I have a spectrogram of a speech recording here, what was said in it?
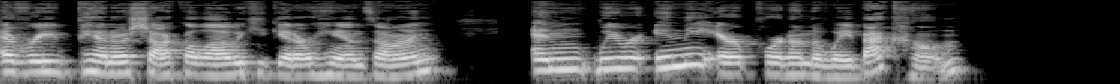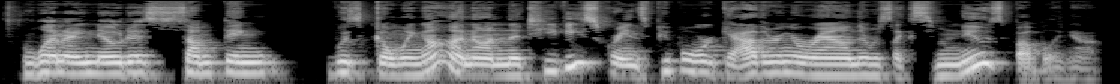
Every pain au chocolat we could get our hands on. And we were in the airport on the way back home when I noticed something was going on on the TV screens. People were gathering around. There was like some news bubbling up.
